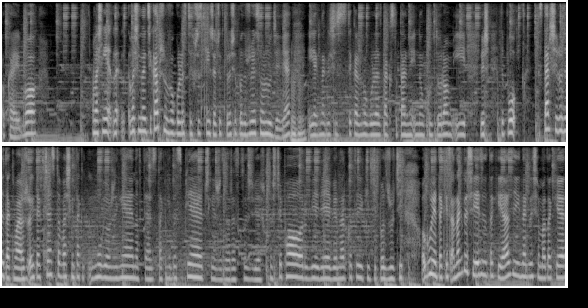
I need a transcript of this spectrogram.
Okej, okay, bo Właśnie, właśnie najciekawszym w ogóle z tych wszystkich rzeczy, które się podróżuje, są ludzie, nie? Mhm. I jak nagle się stykasz w ogóle tak z totalnie inną kulturą i wiesz, typu starsi ludzie tak mają, że oni tak często właśnie tak mówią, że nie, no wtedy jest tak niebezpiecznie, że zaraz ktoś, wiesz, ktoś cię porwie, nie wiem, narkotyki ci podrzuci. Ogólnie tak jest, a nagle się jedzie do takiej Azji i nagle się ma takie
